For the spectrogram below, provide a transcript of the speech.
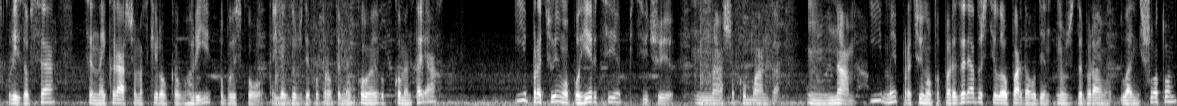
скоріш за все, це найкраща маскировка в грі. Обов'язково, як завжди, поправте мене в коментарях. І працюємо по гірці, підсвічує наша команда нам. І ми працюємо по перезарядочці. Леопарда 1 ми вже забираємо блайндшотом.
